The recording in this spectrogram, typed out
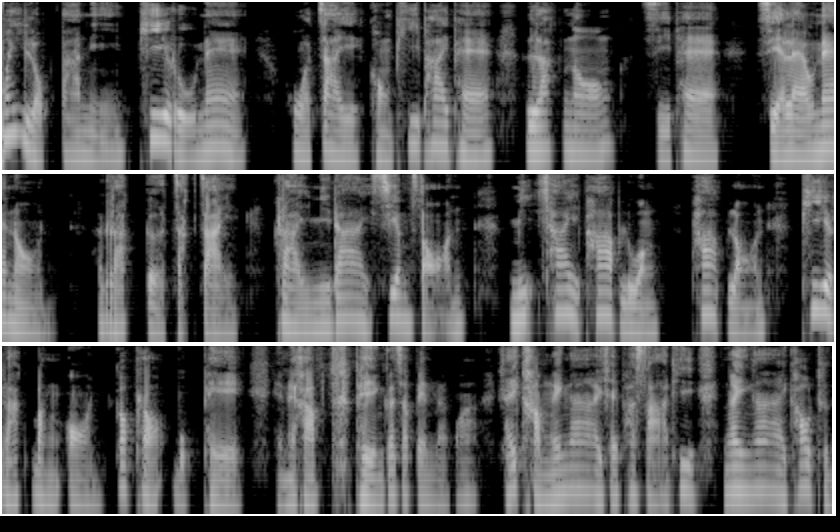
ไม่หลบตาหนี พี่รู้แน่ หัวใจของพี่พ่ายแพ้ รักน้อง สีแพร เสียแล้วแน่นอน รักเกิดจากใจ ใครมิได้เสี่ยมสอน มิใช่ภาพลวง ภาพหลอน พี่รักบังอ่อนก็เพราะบุพเพเห็นไหมครับ เพลงก็จะเป็นแบบว่าใช้คำง่ายๆ ใช้ภาษาที่ง่ายๆ เข้าถึง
